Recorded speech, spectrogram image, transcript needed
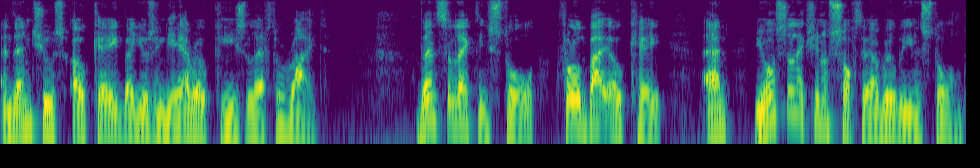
and then choose OK by using the arrow keys left or right. Then select install followed by OK and your selection of software will be installed.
